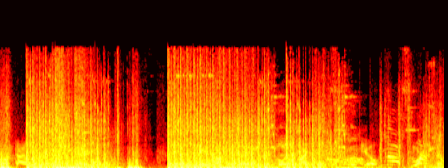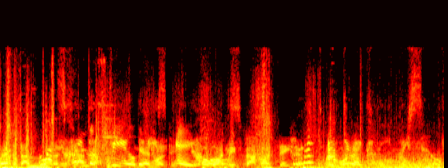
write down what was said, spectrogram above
Hostiles Good. Marking the rest of that squad on your Clean the field Get of hunting. these Your squad a-holes. mates back on station. Good After I work. clean myself.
